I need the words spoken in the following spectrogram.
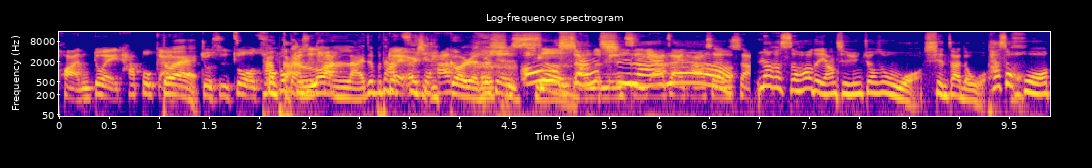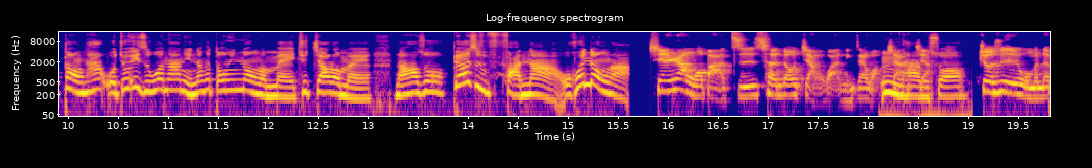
团队，他不敢对就是做错，他不敢乱来，这不他自己而且他个人的事情。社长的名想起字来压在他身上。那个时候的杨启军就是我现在的我，他是活动，他我就一直问他你那个东西弄了没，去交了没，然后他说不要一直烦呐、我会弄啦。先让我把职称都讲完，你再往嗯，下讲。说就是我们的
